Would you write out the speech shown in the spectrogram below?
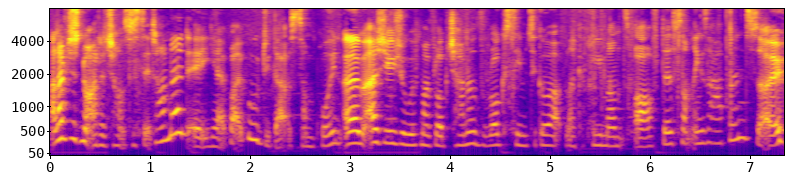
and I've just not had a chance to sit down and edit it yet, but I will do that at some point. Um, as usual with my vlog channel, the vlogs seem to go up like a few months after something's happened, so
